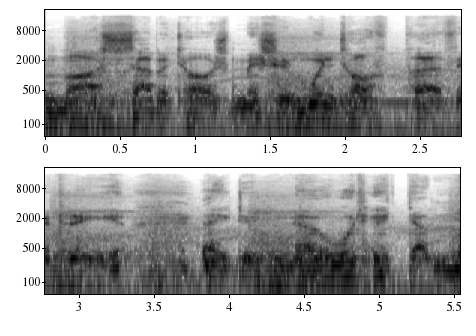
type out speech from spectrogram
My sabotage mission went off perfectly. They didn't know what hit them.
